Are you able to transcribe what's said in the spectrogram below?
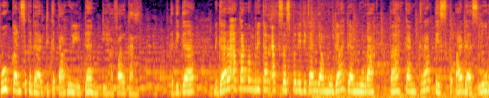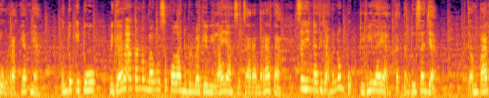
bukan sekedar diketahui dan dihafalkan. Ketiga, negara akan memberikan akses pendidikan yang mudah dan murah, bahkan gratis kepada seluruh rakyatnya untuk itu, negara akan membangun sekolah di berbagai wilayah secara merata sehingga tidak menumpuk di wilayah tertentu saja. Keempat,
